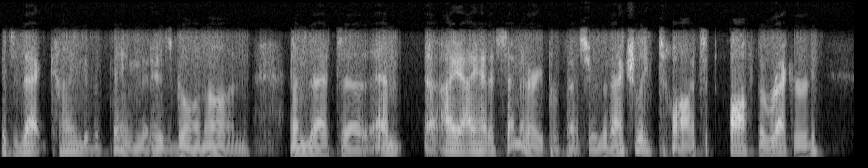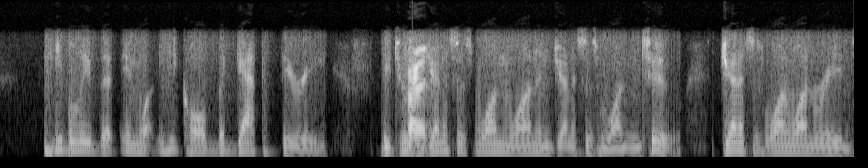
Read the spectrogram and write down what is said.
It's that kind of a thing that has gone on, and that uh, and I, I had a seminary professor that actually taught off the record. He believed that in what he called the gap theory between Right. Genesis one one and Genesis one two. Genesis one one reads,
